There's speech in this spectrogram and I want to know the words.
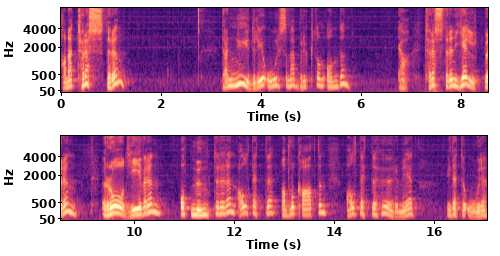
Han er trøsteren. Det er nydelige ord som er brukt om Ånden. Ja, trøsteren, hjelperen, rådgiveren, oppmuntreren, alt dette, advokaten, alt dette hører med i dette ordet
